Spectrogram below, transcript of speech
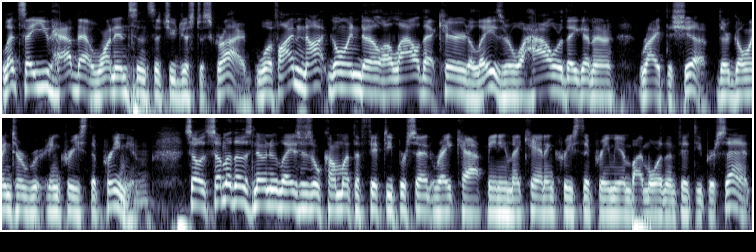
let's say you have that one instance that you just described. Well, if I'm not going to allow that carrier to laser, well, how are they going to right the ship? They're going to re- increase the premium. So some of those no new lasers will come with a 50% rate cap, meaning they can't increase the premium by more than 50%.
